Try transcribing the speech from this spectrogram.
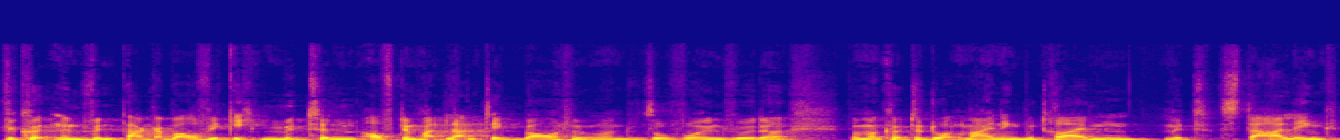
Wir könnten einen Windpark aber auch wirklich mitten auf dem Atlantik bauen, wenn man so wollen würde. Weil man könnte dort Mining betreiben, mit Starlink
